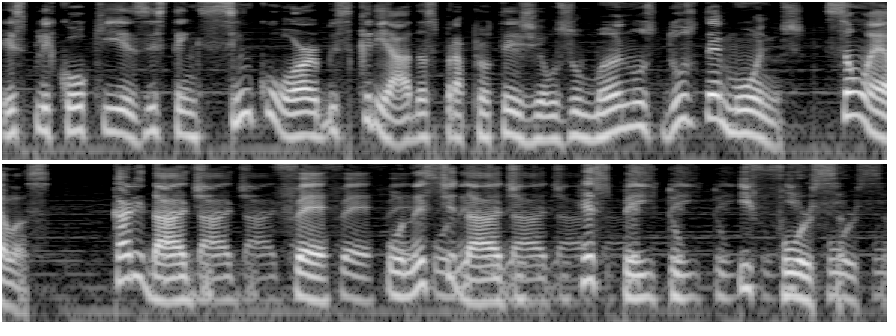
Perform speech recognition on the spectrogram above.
explicou que existem cinco orbes criadas para proteger os humanos dos demônios. São elas caridade, caridade fé, fé, honestidade, honestidade respeito, respeito, e força. força.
